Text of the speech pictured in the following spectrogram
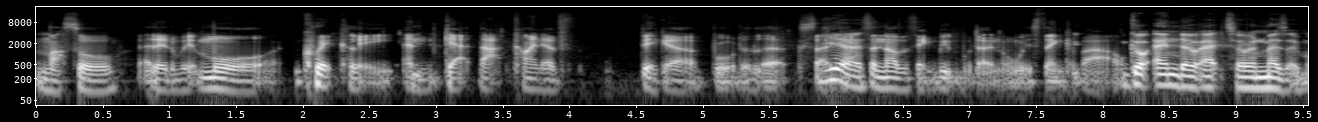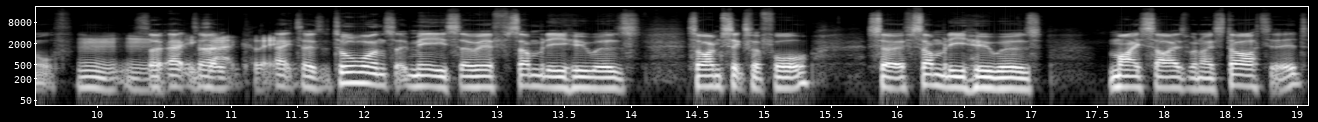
muscle a little bit more quickly and get that kind of bigger, broader look. So Yeah. that's another thing people don't always think about. Got endo, ecto, and mesomorph. Mm, mm, So ecto, exactly. ecto's the tall one. So me. So if somebody who was, so I'm six foot four. So if somebody who was my size when I started,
